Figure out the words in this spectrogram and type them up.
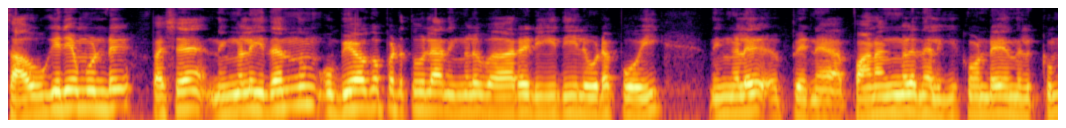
സൗകര്യമുണ്ട്. പക്ഷേ നിങ്ങൾ ഇതൊന്നും ഉപയോഗപ്പെടുത്തൂല. നിങ്ങൾ വേറെ രീതിയിലൂടെ പോയി നിങ്ങൾ പിന്നെ പണങ്ങൾ നൽകിക്കൊണ്ടേ നിൽക്കും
